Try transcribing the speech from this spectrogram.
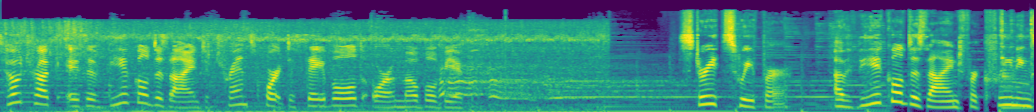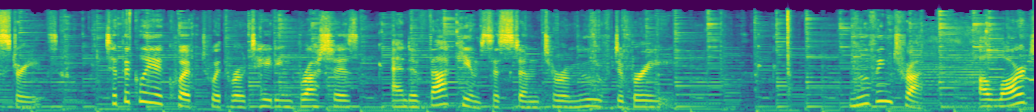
Tow truck is a vehicle designed to transport disabled or mobile vehicle. Street sweeper, a vehicle designed for cleaning streets, typically equipped with rotating brushes and a vacuum system to remove debris. Moving truck, a large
